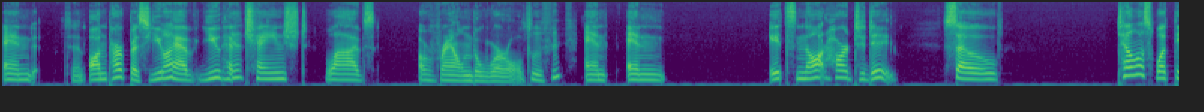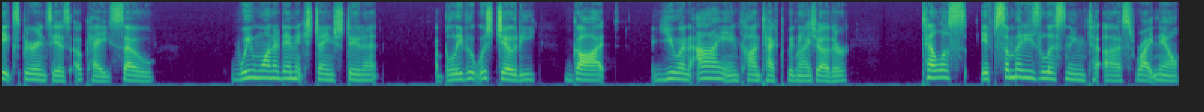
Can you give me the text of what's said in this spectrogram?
And So- on purpose, you have you have Yeah. changed lives around the world. Mhm. And and it's not hard to do. So tell us what the experience is. Okay, so we wanted an exchange student. I believe it was Jody got you and I in contact with each other. Tell us if somebody's listening to us right now.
